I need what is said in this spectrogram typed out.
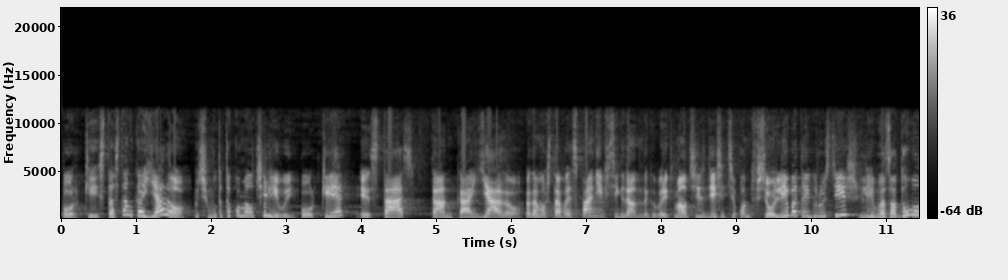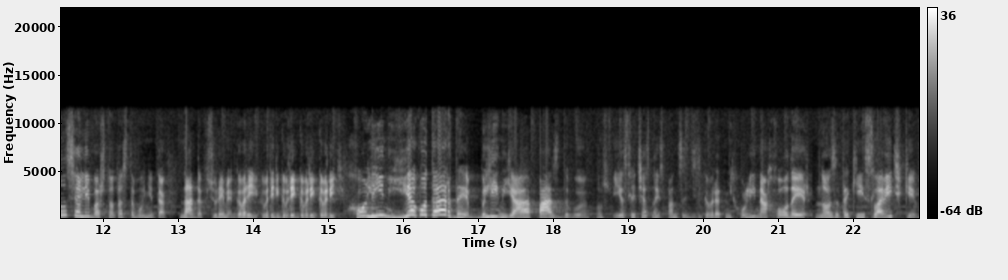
¿Por qué estás tan callado? Почему ты такой молчаливый? ¿Por qué estás tan callado? Потому что в Испании всегда надо говорить молчишь 10 секунд, все. Либо ты грустишь, либо задумался, либо что-то с тобой не так. Надо все время говорить, говорить, говорить, говорить, говорить. Холин, tarde. Блин, я опаздываю. Ну, если честно, испанцы здесь говорят не холин, а ходер. Но за такие словечки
